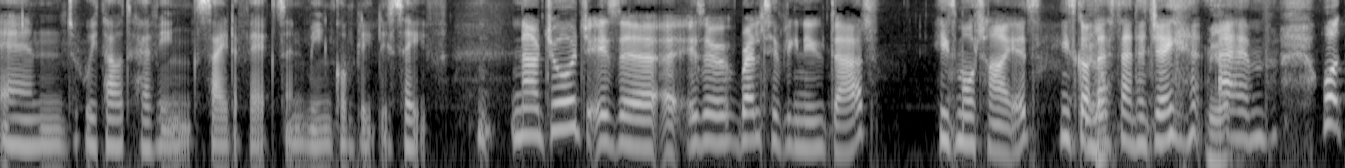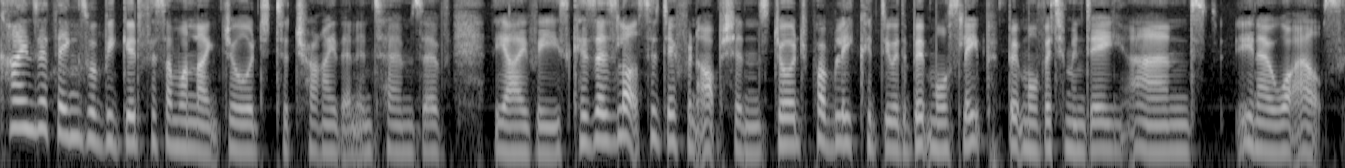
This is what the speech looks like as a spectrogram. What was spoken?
and without having side effects and being completely safe. Now, George is a is a relatively new dad he's more tired. He's got yeah. less energy. Yeah. Um, what kinds of things would be good for someone like George to try then in terms of the IVs? Because there's lots of different options. George probably could do with a bit more sleep, a bit more vitamin D, and you know what else?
